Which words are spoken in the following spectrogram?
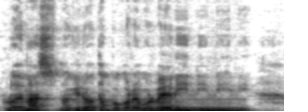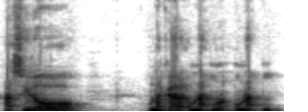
Por lo demás, no quiero tampoco revolver y ni, ni, ni. Ha sido una, una, un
